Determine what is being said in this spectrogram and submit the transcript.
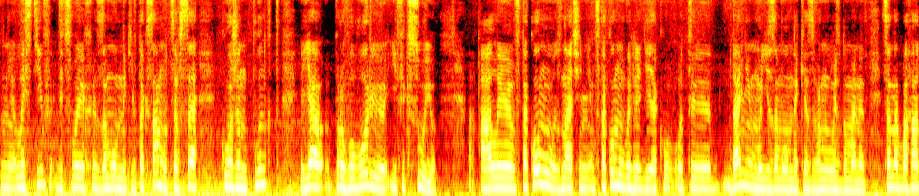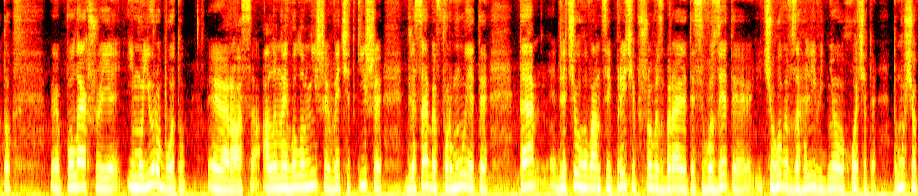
листів від своїх замовників, так само це все кожен пункт я проговорюю і фіксую. Але в такому значенні, в такому вигляді, як от е, дані мої замовники звернулись до мене, це набагато полегшує і мою роботу е, раз, але найголовніше, ви чіткіше для себе формуєте те, для чого вам цей причіп, що ви збираєтесь возити, і чого ви взагалі від нього хочете. Тому що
